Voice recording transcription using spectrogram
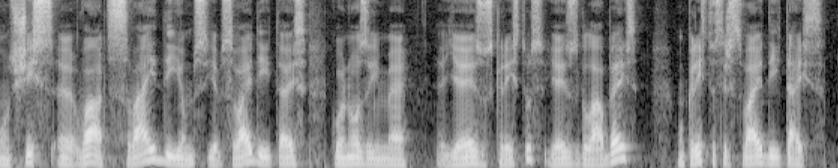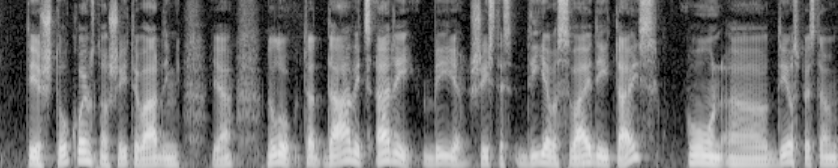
Un šis uh, vārds svaidījums, jeb svaidītais, ko nozīmē Jēzus Kristus, Jēzus glābējs, un Kristus ir svaidītais. Tieši tulkojums no šī vārdiņa. Ja? Nu, lūk, tad Dāvids arī bija šis dieva svaidītais, un uh, Dievs pēc tam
